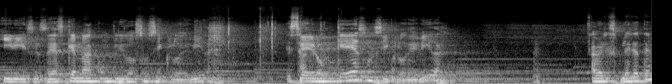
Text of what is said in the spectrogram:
y dices, es que no ha cumplido su ciclo de vida. Exacto. Pero, ¿qué es un ciclo de vida? A ver, explícate.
